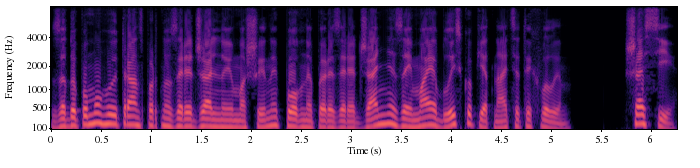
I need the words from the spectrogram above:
За допомогою транспортно-заряджальної машини повне перезаряджання займає близько 15 хвилин. Шасі.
